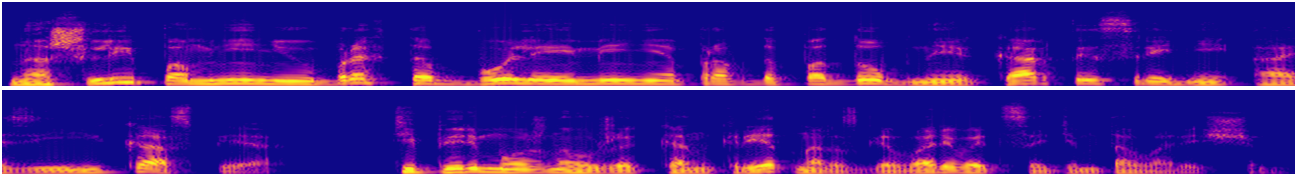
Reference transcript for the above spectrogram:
нашли, по мнению Брехта, более-менее правдоподобные карты Средней Азии и Каспия. Теперь можно уже конкретно разговаривать с этим товарищем.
